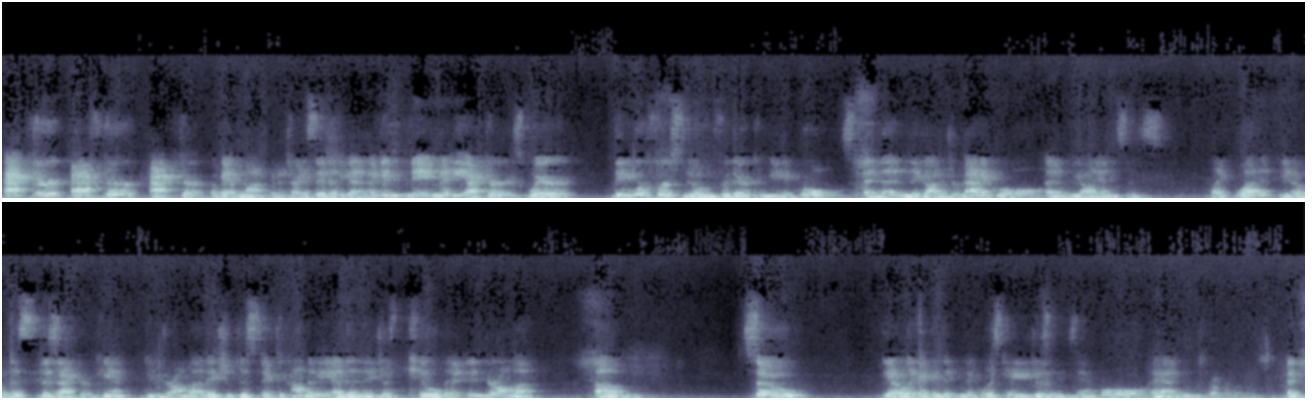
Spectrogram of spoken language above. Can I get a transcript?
actor, actor, actor. Okay, I'm not going to try to say that again. I can name many actors where they were first known for their comedic roles, and then they got a dramatic role, and the audience is like, "What? You know, this this actor can't do drama. They should just stick to comedy." And then they just killed it in drama. Um, so, you know, like I can take Nicolas Cage as an example, and and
